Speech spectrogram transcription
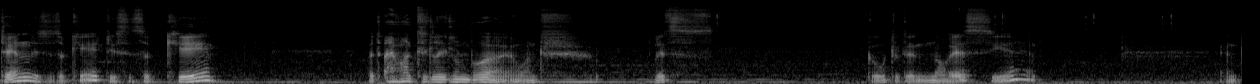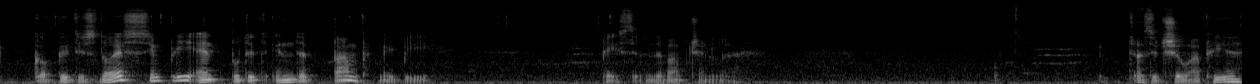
10 this is okay this is okay but I want a little more. I want. Let's go to the noise here and copy this noise simply and put it in the bump maybe. Paste it in the bump channel. Does it show up here?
